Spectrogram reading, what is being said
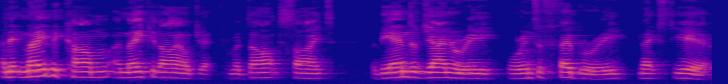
and it may become a naked eye object from a dark site at the end of January or into February next year.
